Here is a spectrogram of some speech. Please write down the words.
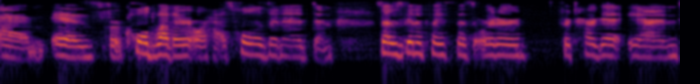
um, is for cold weather or has holes in it. And so I was going to place this order for Target and,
